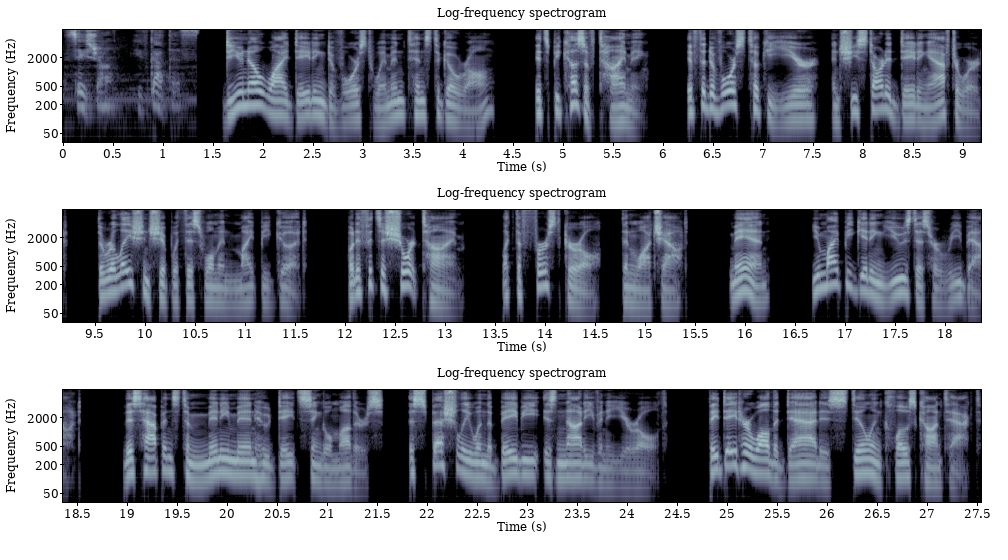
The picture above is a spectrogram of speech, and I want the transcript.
Stay strong. You've got this. Do you know why dating divorced women tends to go wrong? It's because of timing. If the divorce took a year and she started dating afterward, the relationship with this woman might be good. But if it's a short time, like the first girl, then watch out. Man, you might be getting used as her rebound. This happens to many men who date single mothers, especially when the baby is not even a year old. They date her while the dad is still in close contact,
